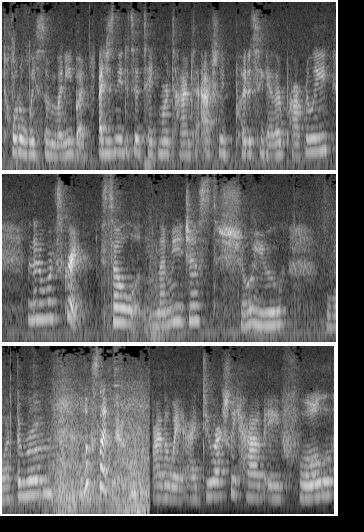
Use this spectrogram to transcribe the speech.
total waste of money but I just needed to take more time to actually put it together properly and then it works great. So let me just show you what the room looks like now. By the way, I do actually have a full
